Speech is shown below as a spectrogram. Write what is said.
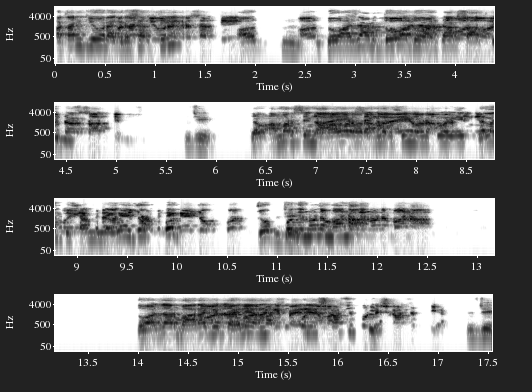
पतन की ओर अग्रसर थी अग्रसर थी और हम्म, और 2002 और 2007 के बीच 2007 के बीच जी। जब अमर सिंह आए और अमर सिंह अमर एक गलत दिशा में ले गए जो खुद जो खुद जो इन्होंने माना खुद इन्होंने माना। 2012 के पहले अमर के सिंह को निष्कासित किया। जी।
